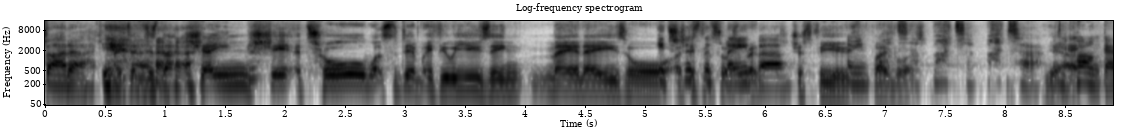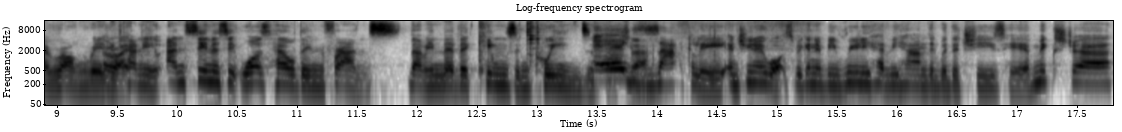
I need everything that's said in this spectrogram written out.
Butter. Yeah. Does that change it at all? What's the difference if you were using mayonnaise or It's a just the different sort of flavour. spread? It's just for you, I mean, flavour butter, wise. butter, butter. Yeah. You can't go wrong, really, All right. can you? And seeing as it was held in France, I mean, they're the kings and queens of butter. Exactly. And do you know what? So we're going to be really heavy-handed with the cheese here. Mixture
